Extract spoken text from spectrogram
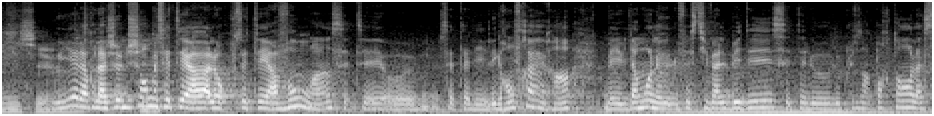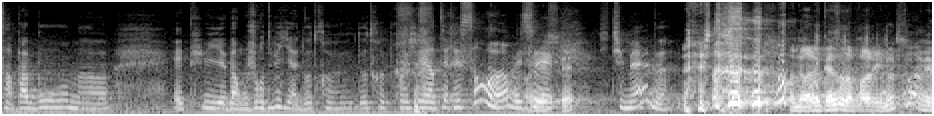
initiés. Oui, alors la jeune chambre, c'était alors c'était avant, hein, c'était euh, c'était les, grands frères, hein. mais évidemment le, festival BD, c'était le, plus important, la Sympa-Boom. Euh, et puis ben, aujourd'hui, il y a d'autres projets intéressants, hein, mais c'est tu m'aides. on aura l'occasion d'en parler une autre fois, mais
